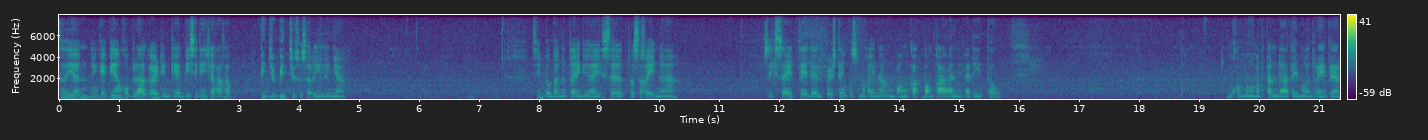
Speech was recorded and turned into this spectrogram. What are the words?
So, yan. Yung kaibigan ko, vlogger din. Kaya busy din siya kaka-video-video sa sarili niya. Yung baba na tayo, guys. At pasakay na. So, excited dahil first time ko sumakay ng bangka, bangkaan nila dito. Mukhang mga matatanda ata mga driver.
